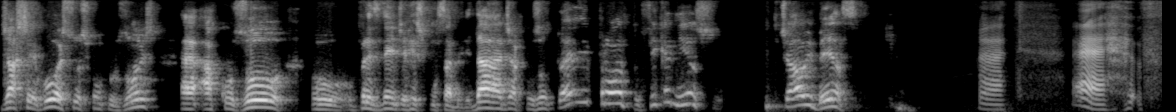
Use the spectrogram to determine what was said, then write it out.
já chegou às suas conclusões, é, acusou o, o, presidente de responsabilidade, acusou. E pronto, fica nisso. Tchau e benção. É. É.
